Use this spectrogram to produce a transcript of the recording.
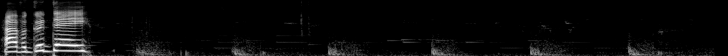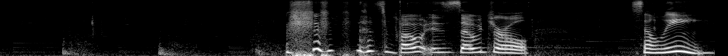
Have a good day. this boat is so droll. Celine.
